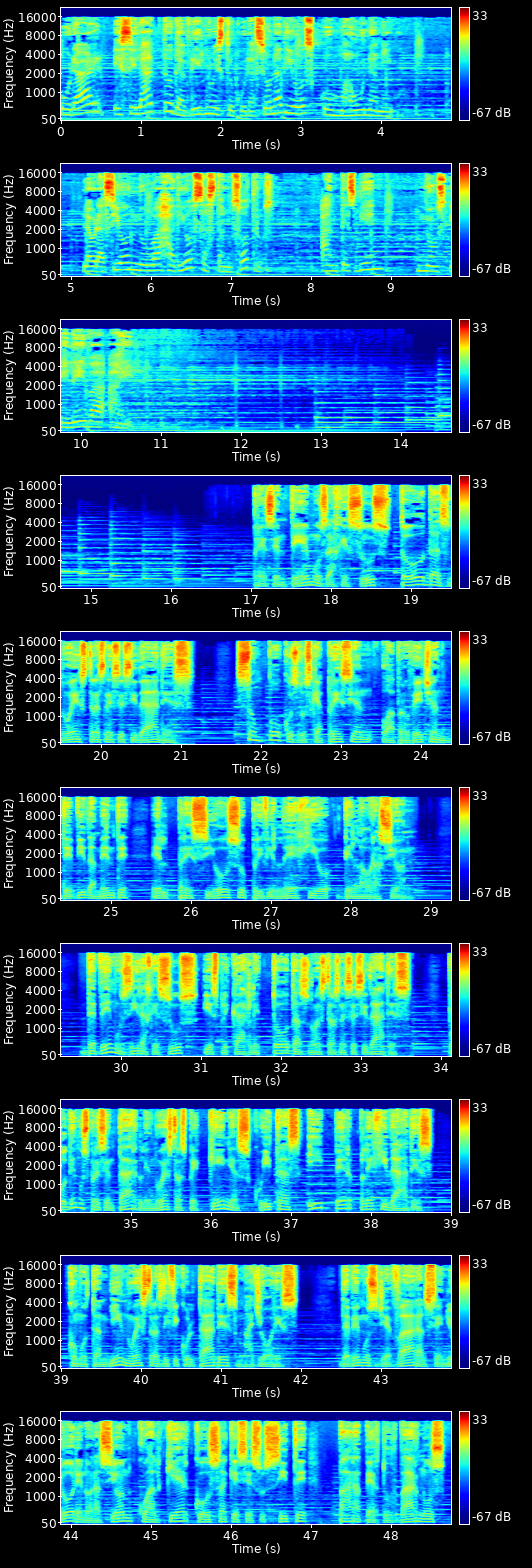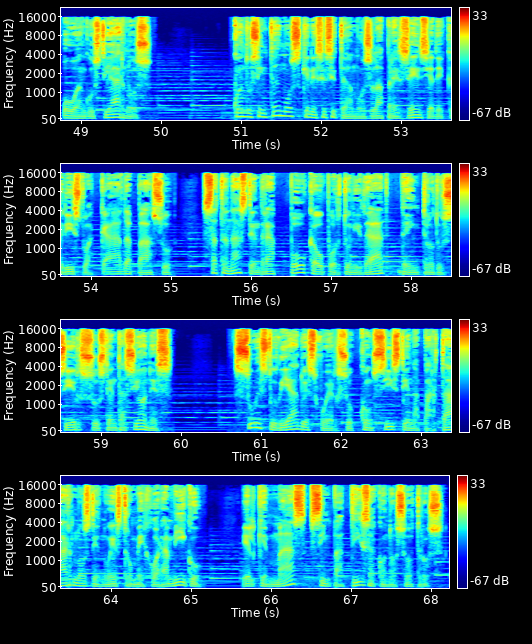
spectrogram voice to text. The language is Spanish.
Orar es el acto de abrir nuestro corazón a Dios como a un amigo. La oración no baja a Dios hasta nosotros, antes bien nos eleva a Él. Presentemos a Jesús todas nuestras necesidades. Son pocos los que aprecian o aprovechan debidamente el precioso privilegio de la oración. Debemos ir a Jesús y explicarle todas nuestras necesidades. Podemos presentarle nuestras pequeñas cuitas y perplejidades, como también nuestras dificultades mayores. Debemos llevar al Señor en oración cualquier cosa que se suscite para perturbarnos o angustiarnos. Cuando sintamos que necesitamos la presencia de Cristo a cada paso, Satanás tendrá poca oportunidad de introducir sus tentaciones. Su estudiado esfuerzo consiste en apartarnos de nuestro mejor amigo, el que más simpatiza con nosotros.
